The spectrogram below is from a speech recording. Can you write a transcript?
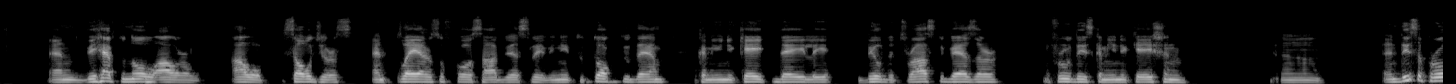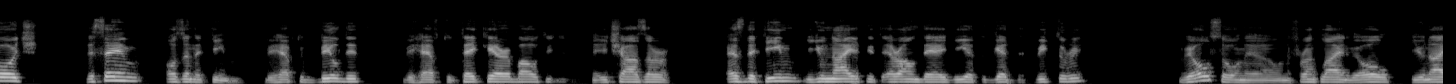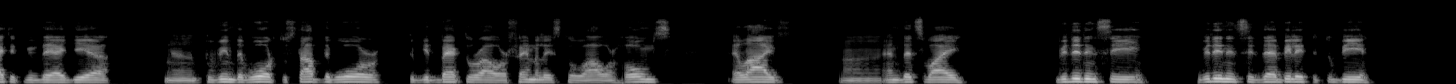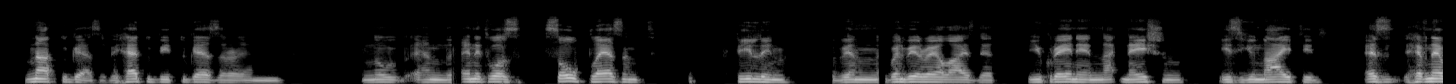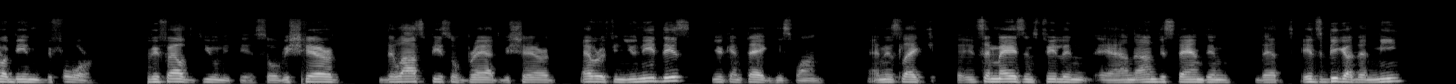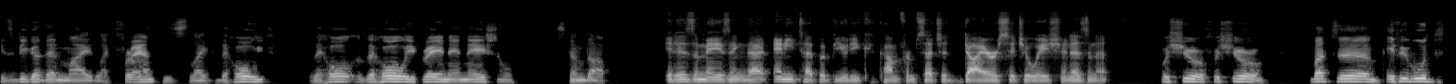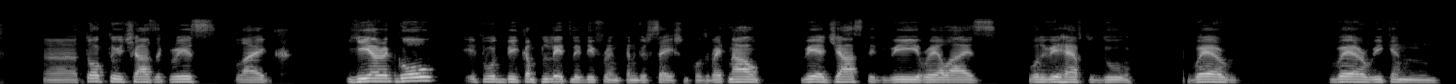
and we have to know our our soldiers and players. Of course, obviously, we need to talk to them, communicate daily, build the trust together through this communication. Uh, and this approach, the same as in a team. We have to build it. We have to take care about each other as the team united around the idea to get the victory. We also on the on the front line. We all united with the idea uh, to win the war, to stop the war, to get back to our families, to our homes, alive. Uh, and that's why we didn't see we didn't see the ability to be not together. We had to be together, and you know, and and it was so pleasant feeling when when we realized that Ukrainian nation is united as have never been before. We felt unity, so we shared the last piece of bread. We shared everything. You need this, you can take this one, and it's like it's amazing feeling and understanding that it's bigger than me it's bigger than my like friend it's like the whole the whole the whole ukrainian nation stand up. It is amazing that any type of beauty could come from such a dire situation, isn't it? For sure, for sure. But uh, if we would uh, talk to each other, Chris, like year ago, it would be completely different conversation because right now we adjusted, we realize what we have to do, where where we can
